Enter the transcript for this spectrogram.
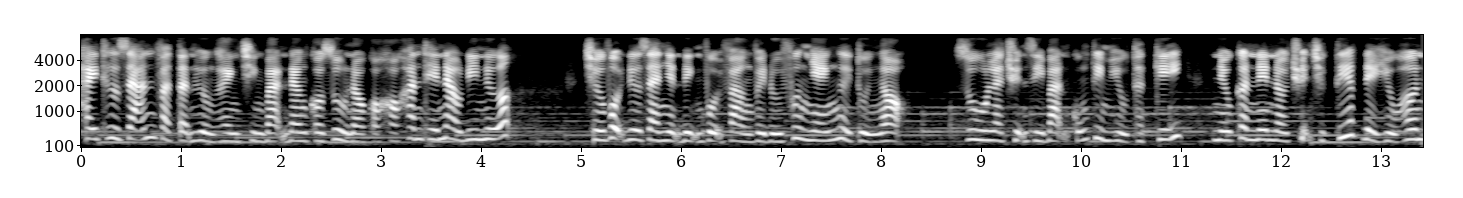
hãy thư giãn và tận hưởng hành trình bạn đang có dù nó có khó khăn thế nào đi nữa. Chớ vội đưa ra nhận định vội vàng về đối phương nhé người tuổi ngọ. Dù là chuyện gì bạn cũng tìm hiểu thật kỹ, nếu cần nên nói chuyện trực tiếp để hiểu hơn,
